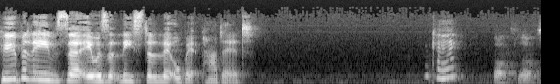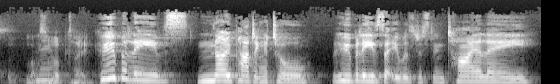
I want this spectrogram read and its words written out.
Who believes that it was at least a little bit padded? Okay. lots of, lots of uptake. Who believes no padding at all? Who believes that it was just entirely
